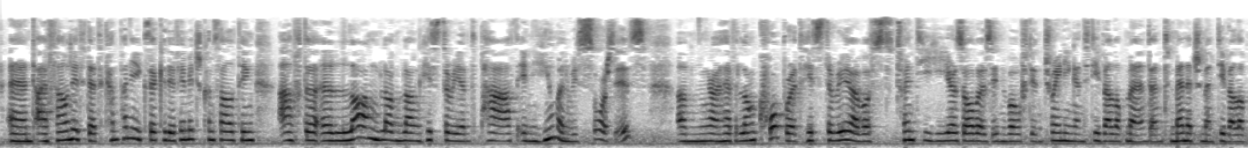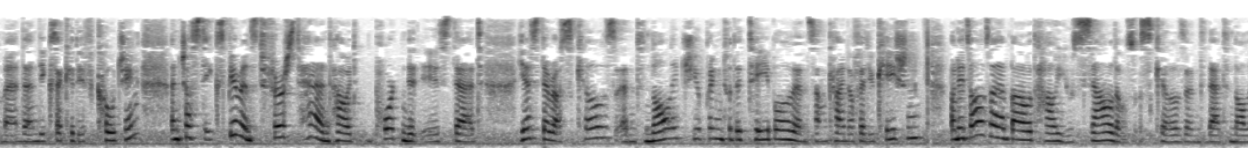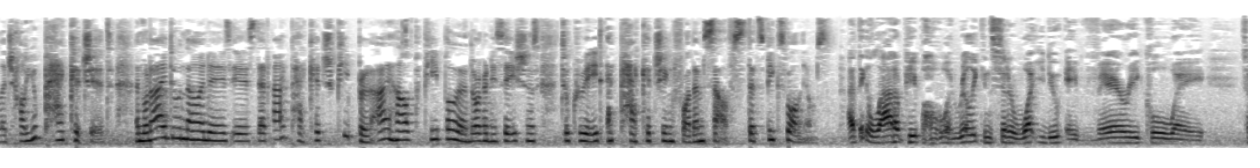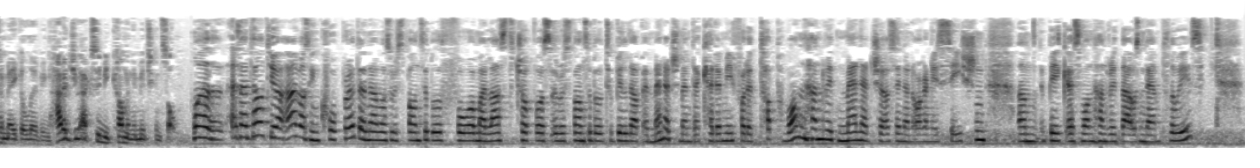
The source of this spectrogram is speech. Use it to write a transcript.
And I founded that company, Executive Image Consulting, after a long, long, long history and path in human resources. Um, I have a long corporate history. I was 20 years always involved in training and development and management development and executive coaching and just experienced firsthand how important it is that, yes, there are skills and knowledge you bring to the table and some kind of education, but it's also about how you sell those skills and that knowledge, how you package it. And what I do nowadays is that I package people. I help people and organizations to create a packaging for themselves that speaks volumes. I think a lot of people would really consider what you do a very cool way to make a living. How did you actually become an image consultant? Well, as I told you, I was in corporate and I was responsible for, my last job was responsible to build up a management academy for the top 100 managers in an organization, um, big as 100,000 employees.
